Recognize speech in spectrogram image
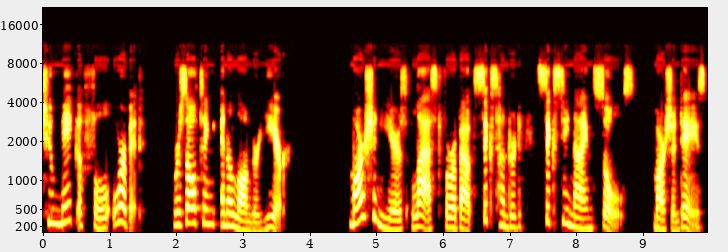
to make a full orbit resulting in a longer year. Martian years last for about 669 sols, Martian days,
